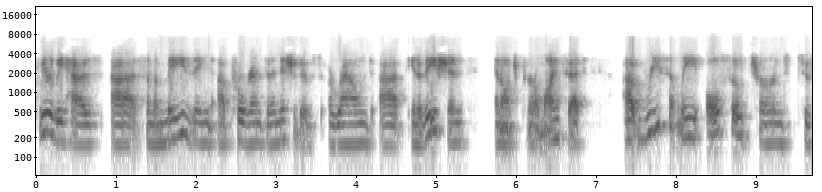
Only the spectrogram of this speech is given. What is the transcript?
clearly has uh, some amazing uh, programs and initiatives around uh, innovation and entrepreneurial mindset, uh, recently also turned to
